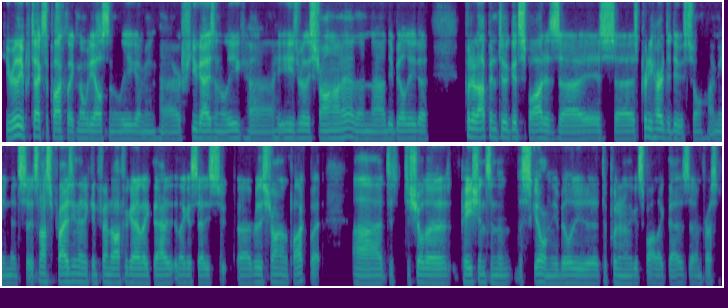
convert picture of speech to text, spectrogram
he really protects the puck like nobody else in the league. I mean, uh, or a few guys in the league. Uh, he, he's really strong on it, and the ability to put it up into a good spot is uh, is uh, is pretty hard to do. So I mean, it's it's not surprising that he can fend off a guy like that. Like I said, he's uh, really strong on the puck, but uh, to, to show the patience and the, the skill and the ability to, to put it in a good spot like that is uh, impressive.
